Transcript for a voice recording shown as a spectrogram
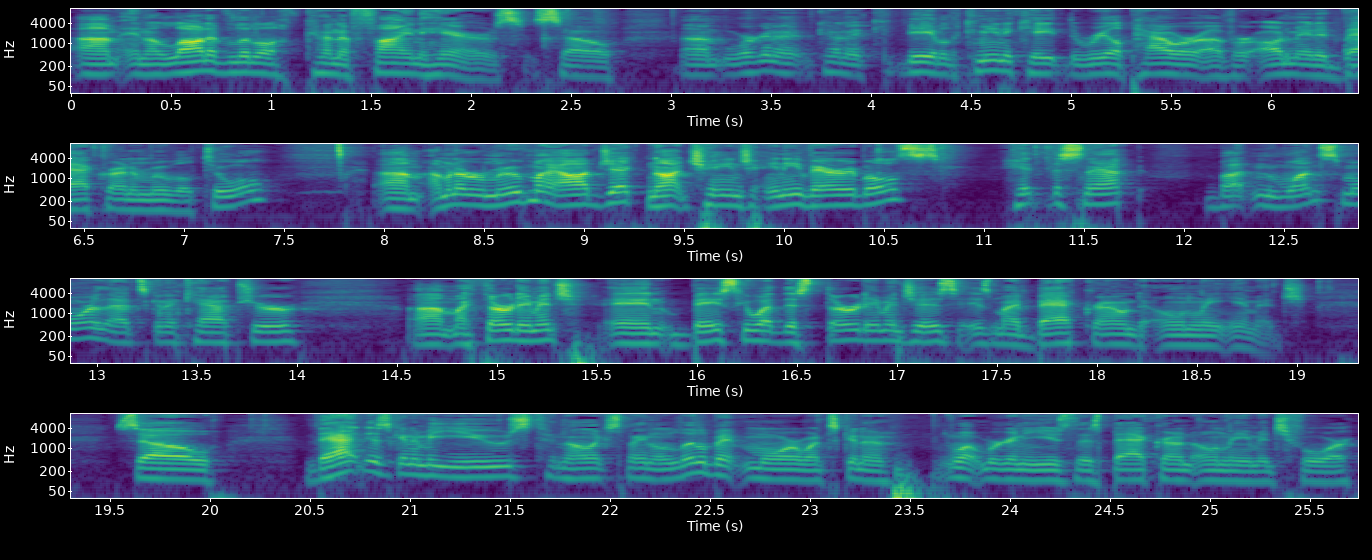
um, and a lot of little kind of fine hairs. So um, we're going to kind of be able to communicate the real power of our automated background removal tool. Um, I'm going to remove my object, not change any variables. Hit the snap button once more. That's going to capture uh, my third image. And basically what this third image is, is my background only image. So that is going to be used, and I'll explain a little bit more what's going to what we're going to use this background only image for.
